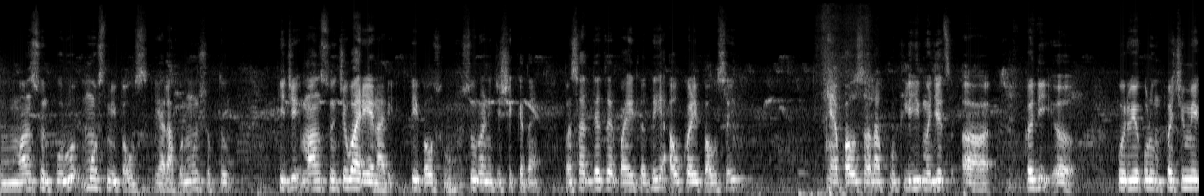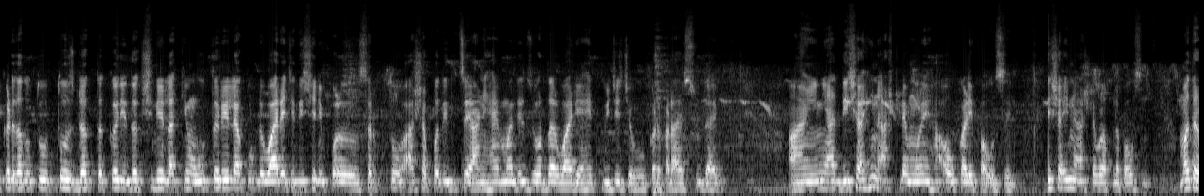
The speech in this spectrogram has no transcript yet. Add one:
मान्सून पूर्व मोसमी पाऊस याला आपण म्हणू शकतो की जे मान्सूनचे वारे येणारे ते पाऊस सुरू होण्याची शक्यता आहे. पण सध्या जर पाहिलं तर हे अवकाळी पाऊस आहे. या पावसाला कुठलीही म्हणजेच कधी पूर्वेकडून पश्चिमेकडे जातो तो तोच ढग तर कधी दक्षिणेला किंवा उत्तरेला कुठं वाऱ्याच्या दिशेने पळ सरकतो अशा पद्धतीचे आहे. आणि ह्यामध्ये जोरदार वारे आहेत विजेचे कडकडाट सुद्धा आहे. आणि या दिशाहीन असल्यामुळे हा अवकाळी पाऊस आहे. दिशाहीन असल्यामुळे आपला पाऊस मात्र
